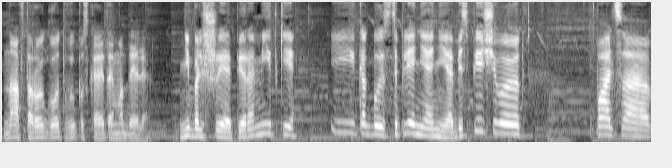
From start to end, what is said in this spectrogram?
на второй год выпуска этой модели небольшие пирамидки. И как бы сцепление они обеспечивают. Пальца,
